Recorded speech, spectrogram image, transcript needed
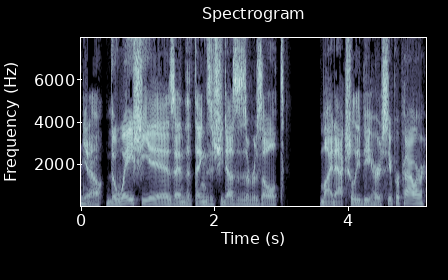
you know, the way she is and the things that she does as a result might actually be her superpower.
